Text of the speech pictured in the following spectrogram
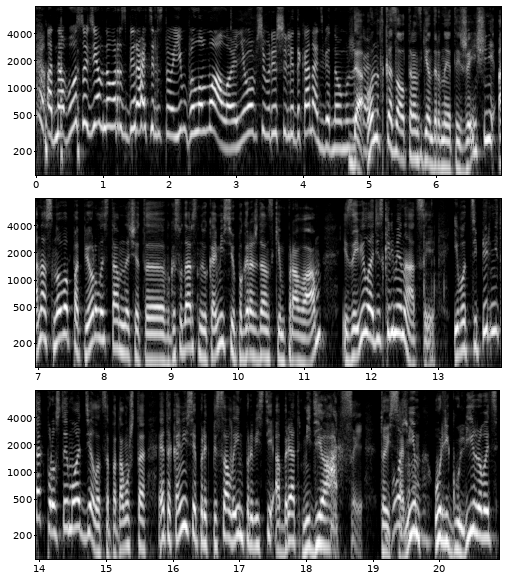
одного судебного разбирательства им было мало. Они, в общем, решили доконать бедного мужика. Да, он отказал трансгендерной этой женщине, она снова поперлась там, значит, э, в Государственную комиссию по гражданским правам и заявила о дискриминации. И вот теперь не так просто ему отделаться, потому что эта комиссия предписала им провести обряд медиации, то есть Боже самим мой. урегулировать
